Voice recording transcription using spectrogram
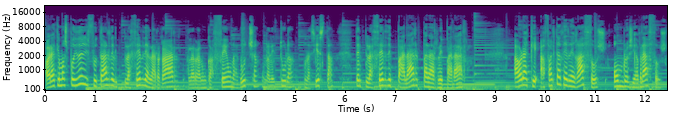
Ahora que hemos podido disfrutar del placer de alargar, alargar un café, una ducha, una lectura, una siesta, del placer de parar para reparar. Ahora que a falta de regazos, hombros y abrazos,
